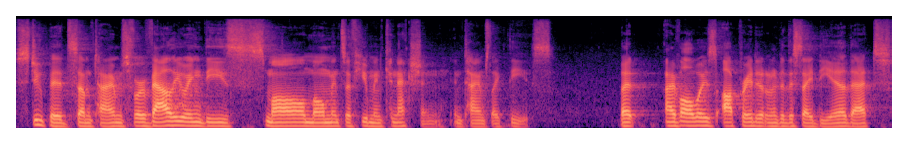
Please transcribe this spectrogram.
stupid sometimes for valuing these small moments of human connection in times like these. But I've always operated under this idea that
